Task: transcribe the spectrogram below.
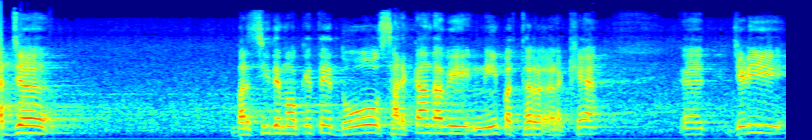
ਅੱਜ ਬਰਸੀ ਦੇ ਮੌਕੇ ਤੇ ਦੋ ਸੜਕਾਂ ਦਾ ਵੀ ਨੀਂਹ ਪੱਥਰ ਰੱਖਿਆ। ਜਿਹੜੀ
